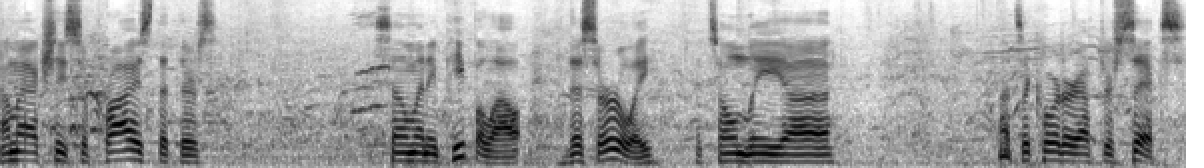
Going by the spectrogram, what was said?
I'm actually surprised that there's so many people out this early. It's only, uh, that's a quarter after six.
